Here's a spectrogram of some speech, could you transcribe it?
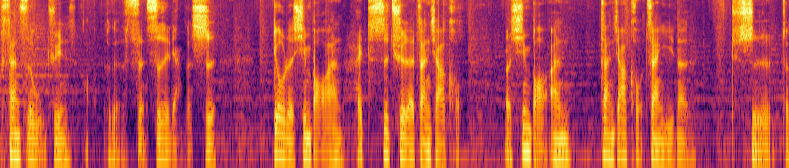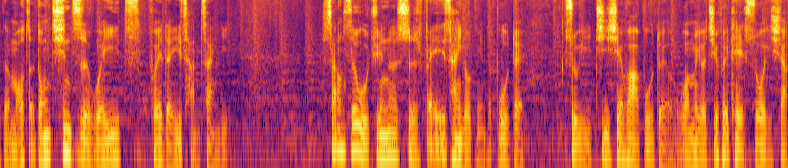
三十五军这个损失了两个师，丢了新保安，还失去了张家口。而新保安、张家口战役呢，是这个毛泽东亲自唯一指挥的一场战役。三十五军呢是非常有名的部队，属于机械化部队，我们有机会可以说一下。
